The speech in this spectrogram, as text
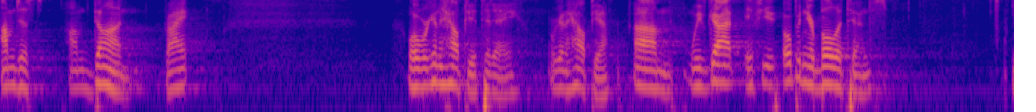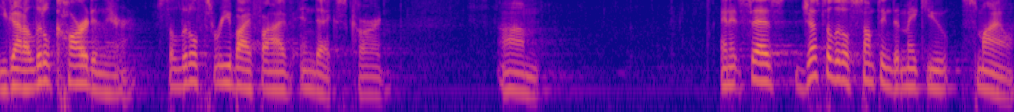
I'm just i'm done right well, we're going to help you today. We're going to help you. Um, we've got, if you open your bulletins, you got a little card in there. It's a little three by five index card. Um, and it says just a little something to make you smile.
